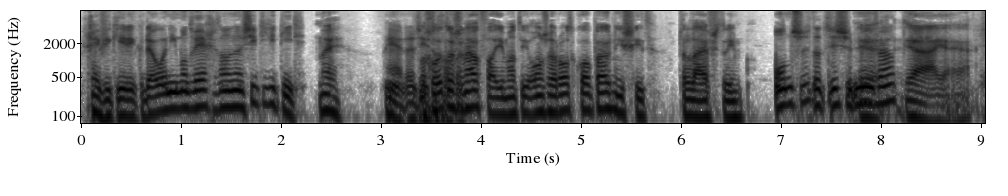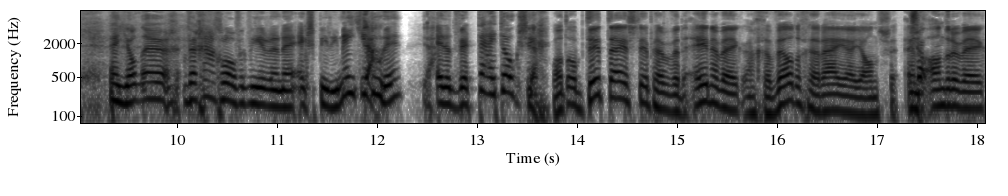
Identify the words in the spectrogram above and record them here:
geef je een keer een cadeau aan iemand weg, dan eh, ziet hij het niet. Nee. Ja, dat is Maar goed, er is in elk geval iemand die onze rotkop ook niet ziet. Op de livestream. Onze, dat is een meervoud. Ja, ja, ja. Hey Jan, eh, we gaan geloof ik weer een experimentje Ja. doen, hè? Ja. En het werd tijd ook, zeg. Want op dit tijdstip hebben we de ene week een geweldige Raya Jansen. En Zo. de andere week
